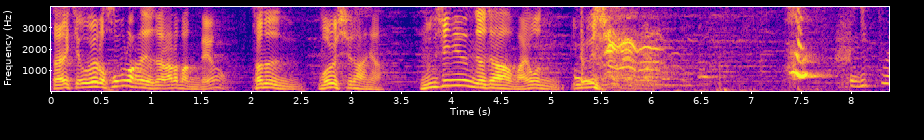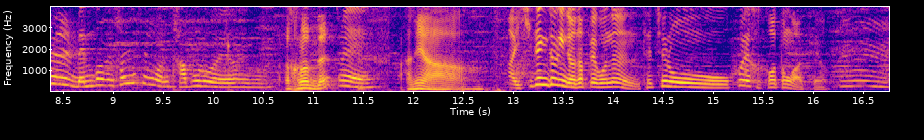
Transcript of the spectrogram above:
자 이렇게 의외로 호불호 가는 여자를 알아봤는데요. 저는 뭘 싫어하냐? 문신 있는 여자 말고는 임문신. 리플 멤버들 사진 쓴 건 다 보로예요, 이거. 아, 그런데? 네. 아니야. 아, 희생적인 여자 빼고는 대체로 호에 가까웠던 것 같아요. 음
